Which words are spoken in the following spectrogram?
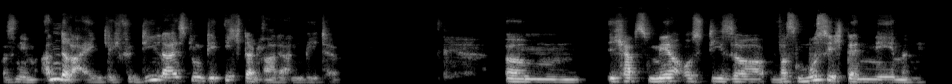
Was nehmen andere eigentlich für die Leistung, die ich da gerade anbiete? ähm, ich habe es mehr aus dieser, was muss ich denn nehmen,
